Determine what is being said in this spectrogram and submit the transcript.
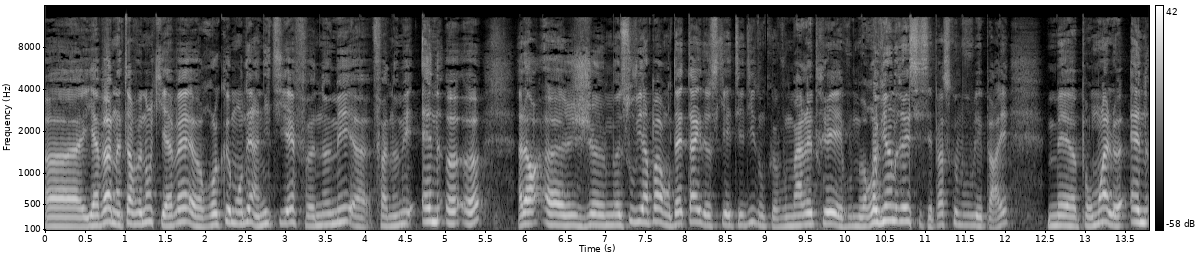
Euh, il y avait un intervenant qui avait euh, recommandé un ETF nommé, euh, enfin nommé NEE. E. Alors, euh, je me souviens pas en détail de ce qui a été dit, donc vous m'arrêterez et vous me reviendrez si c'est pas ce que vous voulez parler. Mais euh, pour moi, le NEE,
